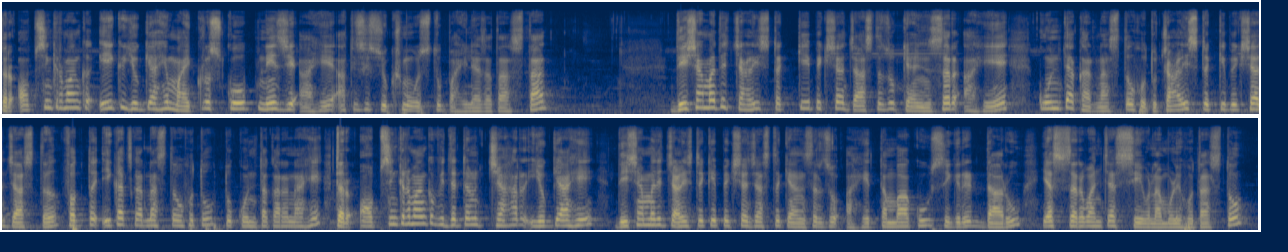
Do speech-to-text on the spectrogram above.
तर ऑप्शन क्रमांक एक योग्य आहे मायक्रोस्कोपने जे आहे अतिशय सूक्ष्म वस्तू पाहिल्या जात असतात. देशामध्ये चाळीस टक्केपेक्षा जास्त जो कॅन्सर आहे कोणत्या कारणास्तव होतो? चाळीस टक्केपेक्षा जास्त फक्त एकाच कारणास्तव होतो तो कोणता कारण आहे? तर ऑप्शन क्रमांक विद्यार्थ्यांना चार योग्य आहे. देशामध्ये चाळीस टक्केपेक्षा जास्त कॅन्सर जो आहे तंबाखू सिगरेट दारू या सर्वांच्या सेवनामुळे होत असतो.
